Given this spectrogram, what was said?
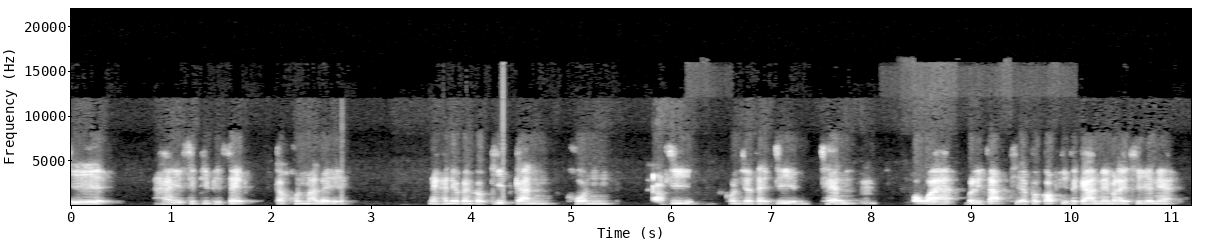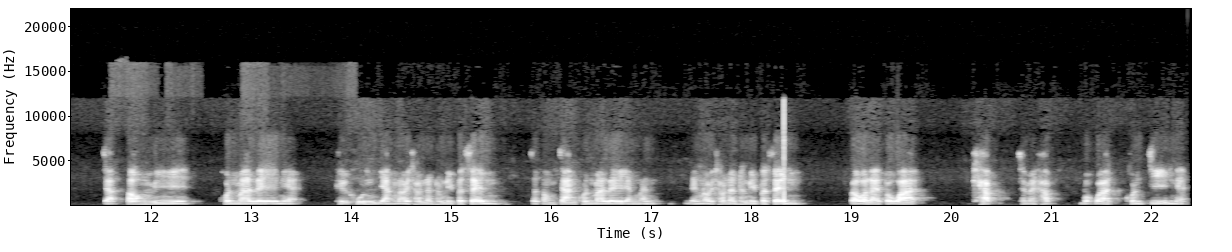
ที่ให้สิทธิพิเศษกับคนมาเลยในขณะเดียวกันก็กีดกันคนจีนคนเชื้อสายจีน เช่น บอกว่าบริษัทที่จะประกอบกิจการในมาเลเซียเนี่ย จะต้องมีคนมาเลเนี่ยถือหุ้นอย่างน้อยเท่านั้นเท่านี้เปอร์เซ็นต์จะต้องจ้างคนมาเลอย่างนั้น อย่างน้อยเท่านั้นเท่านี้เปอร์เซ็นต์แปลว่าอะไรแปลว่าแคปใช่ไหมครับ บอกว่าคนจีนเนี่ย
